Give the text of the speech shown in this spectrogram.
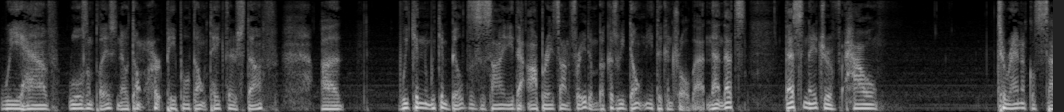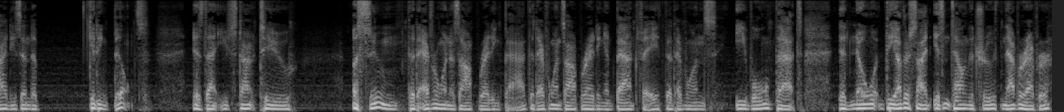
We have rules in place. You know, don't hurt people, don't take their stuff. Uh, we can we can build a society that operates on freedom because we don't need to control that. And that, that's that's the nature of how tyrannical societies end up getting built is that you start to assume that everyone is operating bad, that everyone's operating in bad faith, that everyone's evil, that, that no the other side isn't telling the truth, never ever.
